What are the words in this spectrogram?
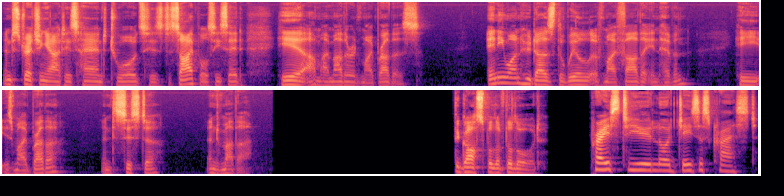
And stretching out his hand towards his disciples, he said, Here are my mother and my brothers. Anyone who does the will of my Father in heaven, he is my brother and sister and mother. The Gospel of the Lord. Praise to you, Lord Jesus Christ.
